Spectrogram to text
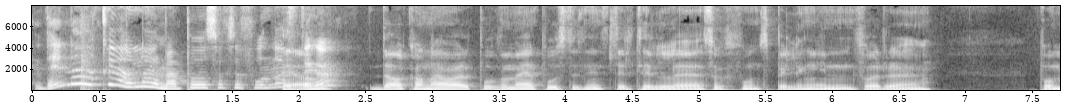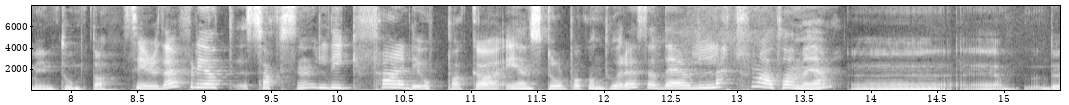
Den kan jeg lære meg på saksofon neste Ja. gang. Da kan jeg være på, mer positivt innstilt til eh, saksofonspilling innenfor eh, på min tomt, da. Sier du det? Fordi at saksen ligger ferdig oppakka i en stol på kontoret, så det er lett for meg å ta med hjem. Uh, du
